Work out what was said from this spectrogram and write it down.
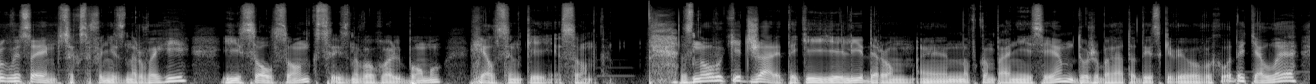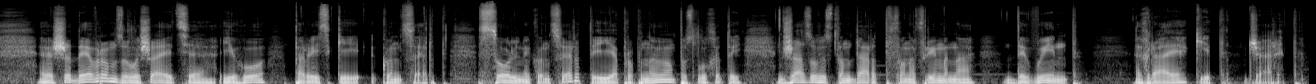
Тругве Сейм, саксофоніст з Норвегії, і Sol's Song із нового альбому Helsinki Song. Знову Кіт Джаред, який є лідером е, в компанії ECM, дуже багато дисків його виходить, але е, шедевром залишається його паризький концерт, сольний концерт. І я пропоную вам послухати джазовий стандарт Фона Фрімена «The Wind» грає Кіт Джаред.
